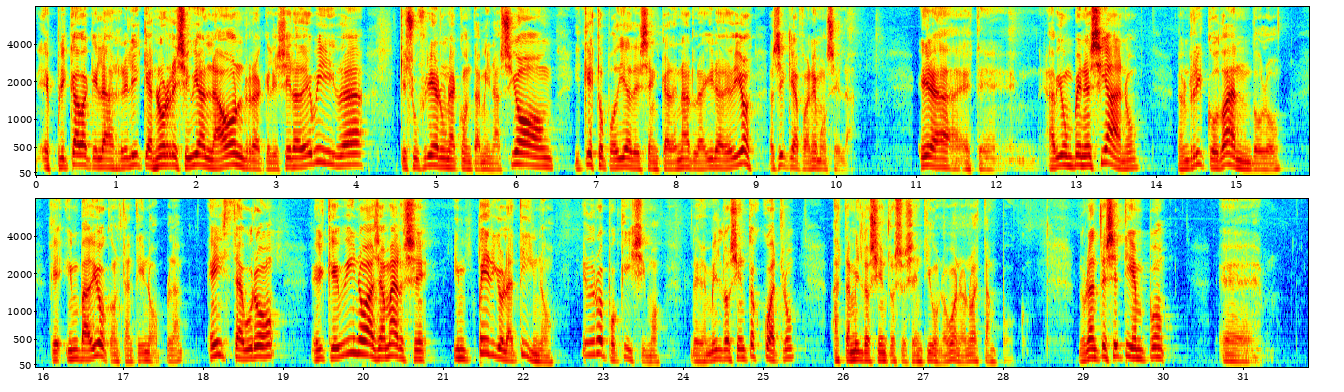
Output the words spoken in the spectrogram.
explicaba que las reliquias no recibían la honra que les era debida, que sufrían una contaminación y que esto podía desencadenar la ira de Dios, así que afanémosela. Era, este, había un veneciano, Enrico Dándolo, que invadió Constantinopla e instauró el que vino a llamarse Imperio Latino, que duró poquísimo, desde 1204 hasta 1261. Bueno, no es tan poco. Durante ese tiempo, eh,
